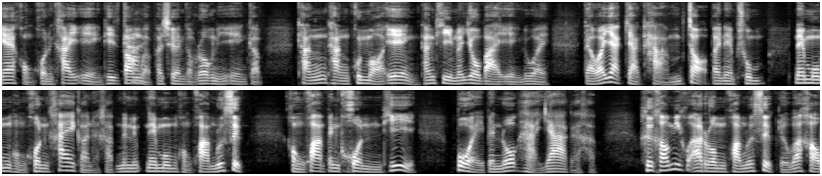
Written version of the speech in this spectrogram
แง่ของคนไข้เอง ที่ต้องค่ะแบบเผชิญกับโรคนี้เองกับ ทั้งทางคุณหมอเอง ทั้งทีมนโยบายเองด้วย แต่ว่าอยากอยากถามเจาะไปในชุมในมุมของคนไข้ก่อนนะครับในในมุมของความรู้สึกของความเป็นคนที่ป่วยเป็นโรคหายากอะครับ คือเขามีอารมณ์ความรู้สึกหรือว่าเขา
